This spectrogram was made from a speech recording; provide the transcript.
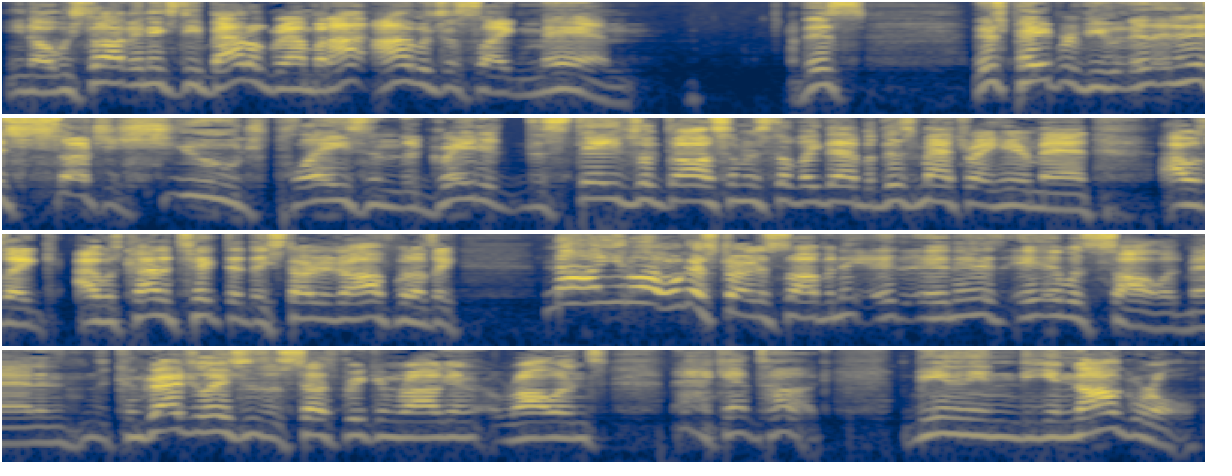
You know, we still have NXT Battleground, but I, I was just like, man, this this pay per view, and it is such a huge place, and the great the stage looked awesome and stuff like that. But this match right here, man, I was like, I was kind of ticked that they started off, but I was like, no, you know what? We're gonna start this off, and it, it, it, it, was solid, man. And congratulations to Seth freaking Rollins. Man, I can't talk. Being in the inaugural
